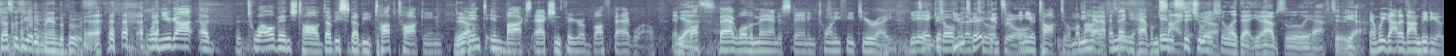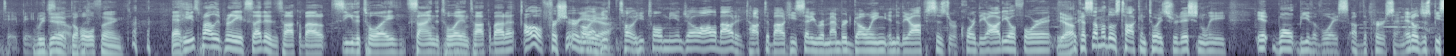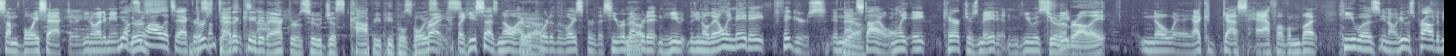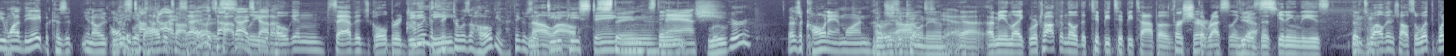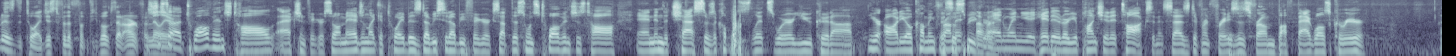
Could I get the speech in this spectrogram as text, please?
that's because you had to man the booth. when you got a 12 inch tall WCW tough talking Yeah. mint in box action figure of Buff Bagwell, and Yes. Buff Bagwell, the man, is standing 20 feet to your right. You Yeah, take it over you there take to, him, it to him. and you talk to him about it, and to. then you have him in sign a it. situation like that. You absolutely have to. Yeah, And we got it on videotape, baby. We did so- the whole thing. yeah. He's probably pretty excited to talk about, see the toy, sign the toy, and talk about it. Oh, for sure. Yeah, Oh, yeah. He, told, he told me and Joe all about it. Talked about. He said he remembered going into the offices to record the audio for it. Yep. Because some of those talking toys traditionally, it won't be the voice of the person. It'll just be some voice actor. You know what I mean? Once in a while, it's accurate. There's Sometimes dedicated actors who just copy people's voices. Right, but he says no. I Yeah. recorded the voice for this. He remembered Yep. it, and he, you know, they only made eight figures in that Yeah. style. Only eight characters made it, and he was. Do you remember he- all eight? No way. I could guess half of them, but he was, you know, he was proud to be one of the eight because it, you know, only was with top all the guys, only guys. top guys got a. Hogan, Savage, Goldberg, DDP. I don't even think there was a Hogan. I think it was like No, DDP, wow. Sting, Sting. Sting. Nash. Luger? There's a Konnan one. There is a Konnan. Yeah. Yeah, I mean, like we're talking though the tippy tippy top of For sure. the wrestling Yes. business, getting these the 12 inch tall. So what what is the toy? Just for the f- folks that aren't It's familiar. just a 12 inch tall action figure. So imagine like a Toy Biz WCW figure, except this one's 12 inches tall. And in the chest, there's a couple slits where you could uh, hear audio coming from a it. speaker. Okay. And when you hit it or you punch it, it talks and it says different phrases from Buff Bagwell's career.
